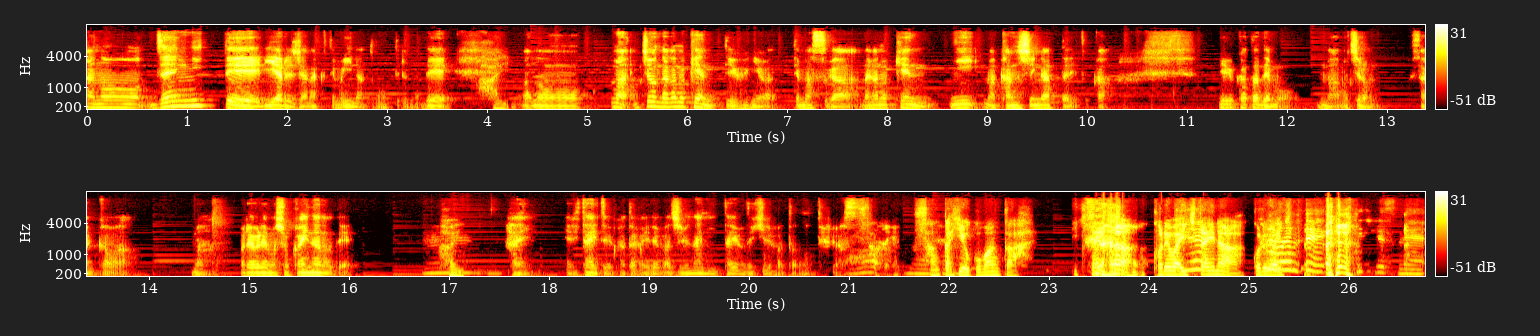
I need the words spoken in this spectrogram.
あの、全日程リアルじゃなくてもいいなと思ってるので、はい。あの、まあ、一応長野県っていうふうには言ってますが、長野県に、まあ、関心があったりとか、っていう方でも、まあ、もちろん参加は、まあ、我々も初回なので、はい。はい。やりたいという方がいれば柔軟に対応できればと思っております。参加費用5万か。行きたいな。これは行きたいな。これは行きたい。いいですね。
